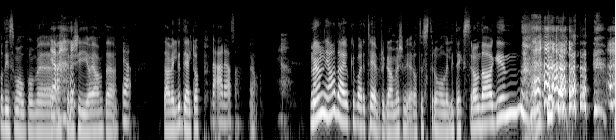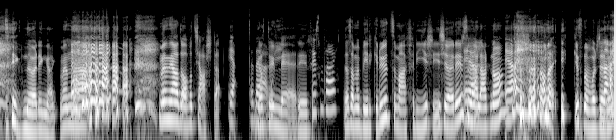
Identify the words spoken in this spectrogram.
og de som holder på med Ja. regi og ja det, Ja. det er veldig delt opp. Det er det, altså. Men ja, det er jo ikke bare TV-programmer som gjør at du stråler litt ekstra om dagen. Sykt nerd inngang. Men, eh, men ja, du har fått kjæreste. Ja, det er det. Gratulerer. Tusen takk. Du er sammen med Birk Ruud, som er fri skikjører, som ja. jeg har lært nå. Ja. Han er ikke snowboardkjører.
